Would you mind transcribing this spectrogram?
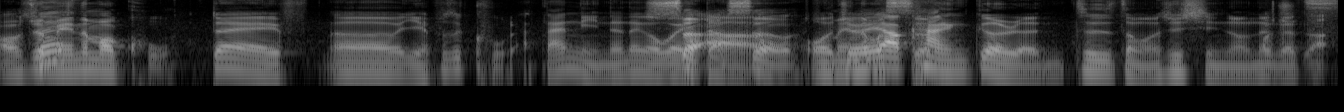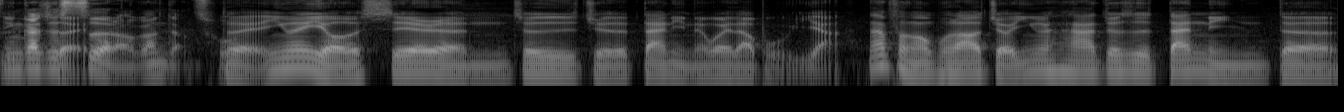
哦，就没那么苦。对，呃，也不是苦了，丹宁的那个味道，涩我觉得要看个人这是怎么去形容那个应该是对涩了，我刚刚讲错。，对，因为有些人就是觉得丹宁的味道不一样。那粉红葡萄酒，因为它就是丹宁的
